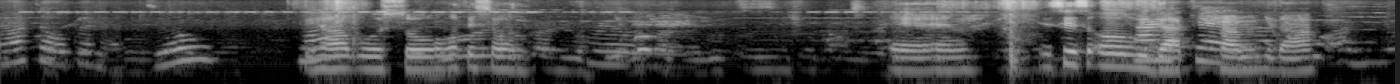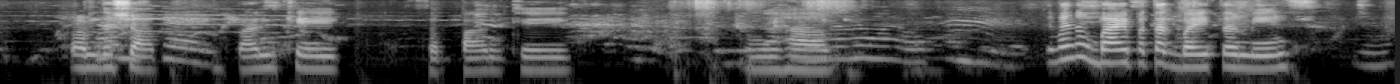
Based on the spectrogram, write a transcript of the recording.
I have to open it. No. We have also, what is on? And this is all we got from the from the shop. Pancake. It's a pancake. And we have, di ba nagbayad patag vitamins? Yeah.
